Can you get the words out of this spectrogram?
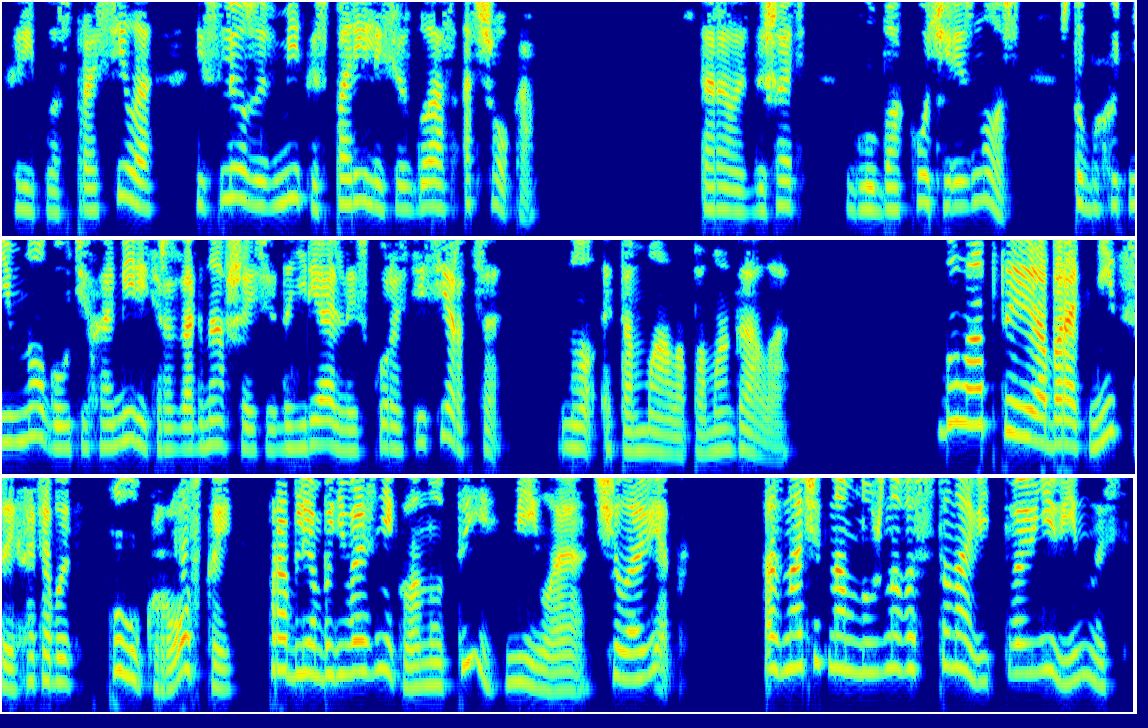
Хрипло спросила, и слезы вмиг испарились из глаз от шока. Старалась дышать глубоко через нос, чтобы хоть немного утихомирить разогнавшееся до нереальной скорости сердце, но это мало помогало. Была б ты оборотницей, хотя бы полукровкой, проблем бы не возникло, но ты, милая, человек. А значит, нам нужно восстановить твою невинность,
